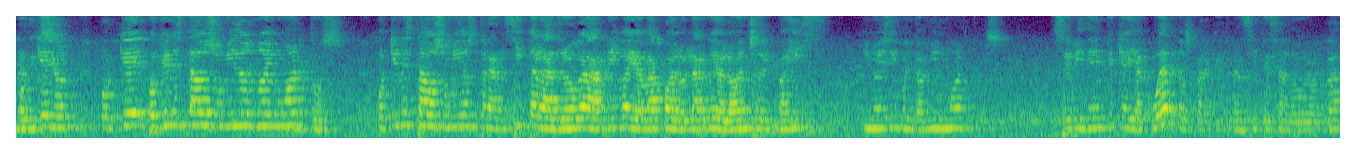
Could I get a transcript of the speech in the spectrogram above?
¿Por qué, ¿Por qué, ¿Por qué en Estados Unidos no hay muertos? ¿Por qué en Estados Unidos transita la droga arriba y abajo a lo largo y a lo ancho del país? y no hay 50.000 muertos. Es evidente que hay acuerdos para que transite esa droga,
